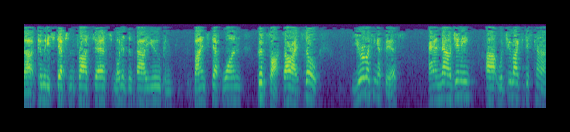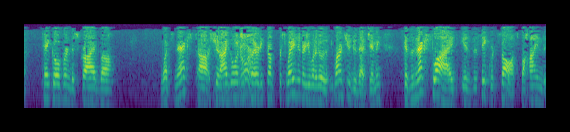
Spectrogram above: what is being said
Uh, too many steps in the process. What is the value? Combine step one. Good thoughts. All right. So you're looking at this, and now Jimmy, uh, would you like to just kind of take over and describe uh, what's next? Uh, should I go into sure. clarity from persuasion, or you want to go? Why don't you do that, Jimmy? Because the next slide is the secret sauce behind the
